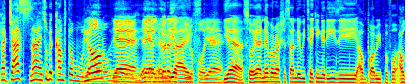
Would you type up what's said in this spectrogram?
but just nice, super comfortable. no. Yeah, yeah, you gotta be look beautiful. Yeah. Yeah, so yeah, never rush a Sunday. We're taking it easy. I'll probably perform. I'll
